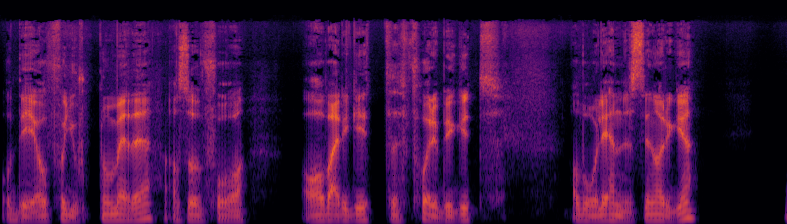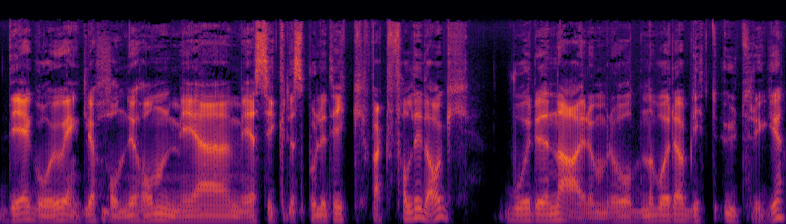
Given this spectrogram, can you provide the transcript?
og det å få gjort noe med det, altså få avverget, forebygget alvorlige hendelser i Norge, det går jo egentlig hånd i hånd med, med sikkerhetspolitikk, i hvert fall i dag, hvor nærområdene våre har blitt utrygge.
